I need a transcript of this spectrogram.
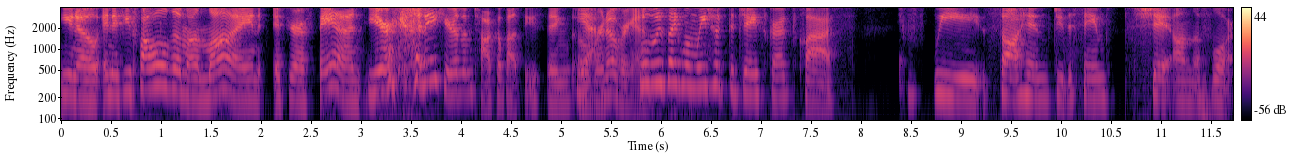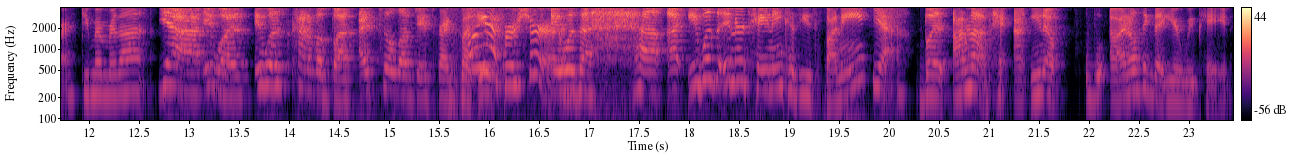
You know, and if you follow them online, if you're a fan, you're going to hear them talk about these things Yeah. over and over again. Well, it was like when we took the Jay Scruggs class, we saw him do the same shit on the floor. Do you remember that? yeah, it was. It was kind of a bust. I still love Jay Scruggs, but oh it, yeah, for sure. it was a hell, it was entertaining cuz he's funny. Yeah. but I'm not pay- uh, you know i don't think that year we paid.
